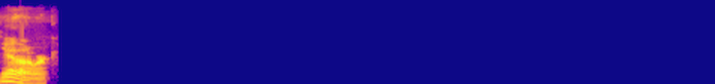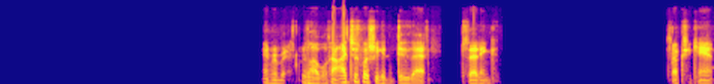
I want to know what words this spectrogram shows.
Yeah, that'll work. And remember, reliable time. I just wish you could do that setting. Sucks you can't.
